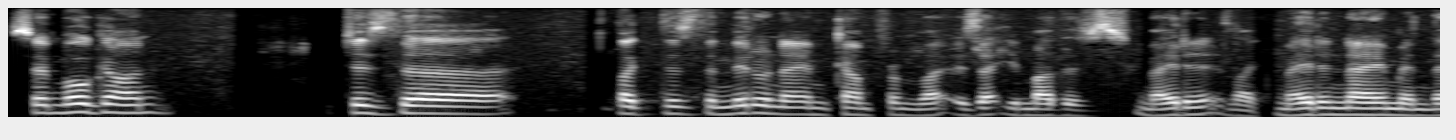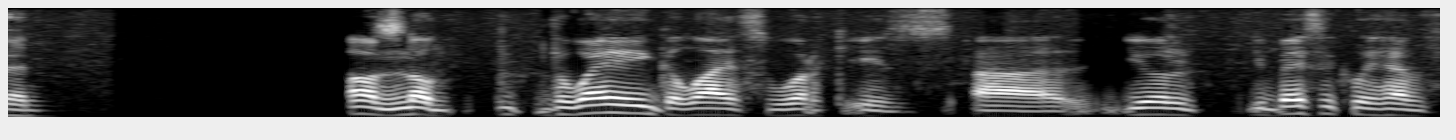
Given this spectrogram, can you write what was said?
So Morgan, does the like does the middle name come from like is that your mother's maiden like maiden name and then Oh no! The way Goliaths work is uh, you're you basically have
